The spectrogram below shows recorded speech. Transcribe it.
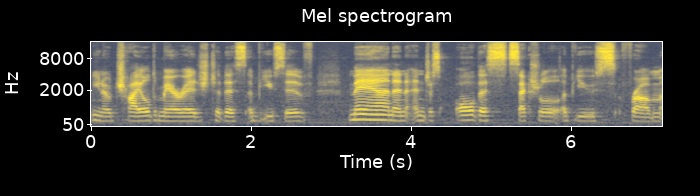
you know, child marriage to this abusive man and and just all this sexual abuse from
